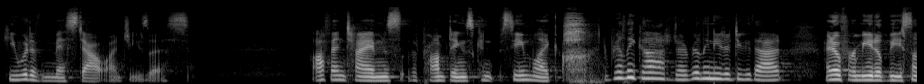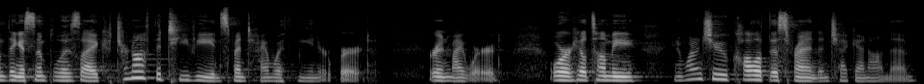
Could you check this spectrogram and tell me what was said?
he would have missed out on Jesus. Oftentimes, the promptings can seem like, oh, really, God, do I really need to do that? I know for me, it'll be something as simple as like, turn off the TV and spend time with me in your word or in my word. Or he'll tell me, you know, why don't you call up this friend and check in on them?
